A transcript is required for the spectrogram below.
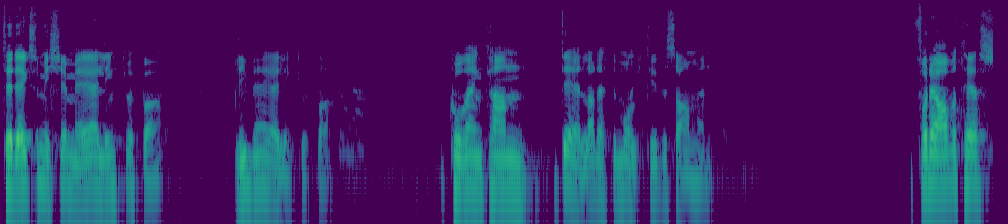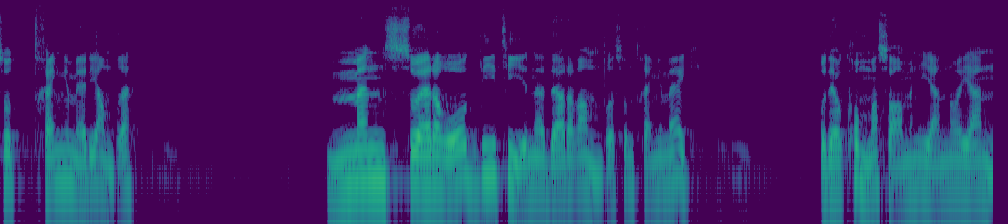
Til deg som ikke er med i ei linkgruppe, bli med i ei linkgruppe. Hvor en kan dele dette måltidet sammen. For det av og til så trenger vi de andre. Men så er det òg de tidene der det er andre som trenger meg. Og det å komme sammen igjen og igjen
